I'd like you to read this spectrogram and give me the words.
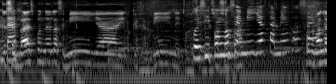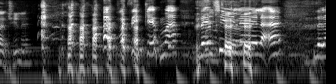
plantar. sembrar es poner la semilla y lo que germina y todo Pues eso. sí Eso es pongo sembrar. semillas también, José. Pues nomás la de chile. pues sí, ¿qué más? Del chile, de la, de la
